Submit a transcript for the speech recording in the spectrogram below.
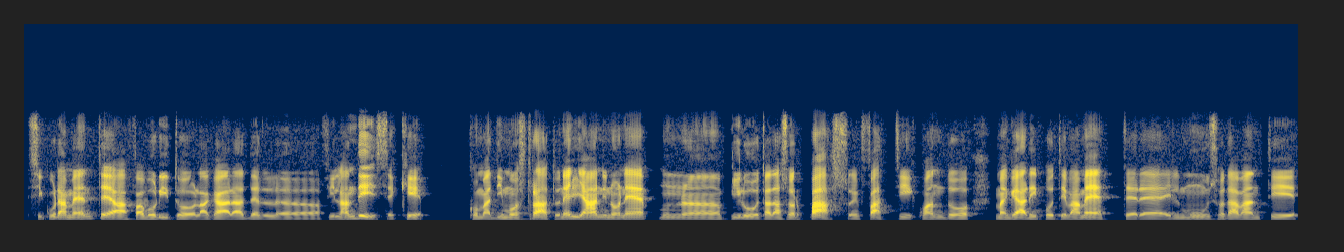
sicuramente ha favorito la gara del finlandese che come ha dimostrato negli anni, non è un uh, pilota da sorpasso. Infatti, quando magari poteva mettere il muso davanti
